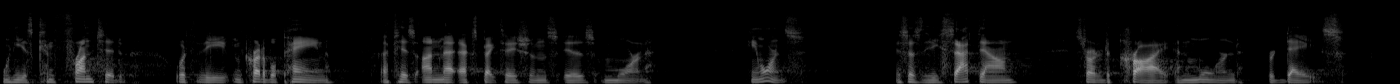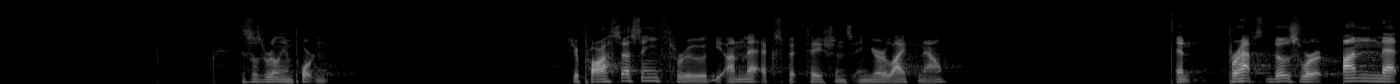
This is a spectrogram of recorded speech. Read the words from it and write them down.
when he is confronted with the incredible pain of his unmet expectations is mourn. He mourns. It says that he sat down, started to cry, and mourned for days. This was really important. You're processing through the unmet expectations in your life now. And perhaps those were unmet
